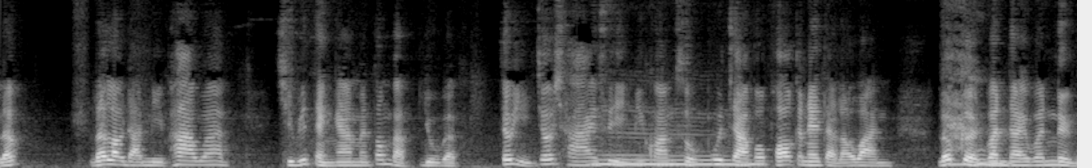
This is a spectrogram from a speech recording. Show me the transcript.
แล้วแล้วเราดันมีภาพว่า ชีวิตแต่งงานมันต้องแบบอยู่แบบเจ้าหญิงเจ้าชายสิอืมมีความสุขพูดจาเพราะๆกันในแต่ละวัน แล้วเกิดวันใดวันหนึ่ง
